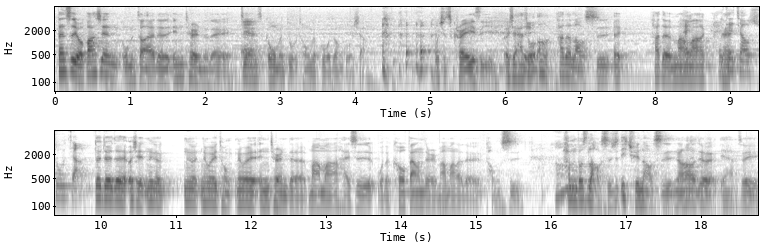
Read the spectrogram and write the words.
但是有发现我们找来的 intern 对不对？竟然跟我们读同个国中国校，which is crazy。而且还说哦，他的老师哎，他的妈妈还在教书这样。对对对，而且那个那个那位同那位 intern 的妈妈还是我的 co-founder 妈妈的同事。哦、他们都是老师，就是一群老师，然后就呀，所以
